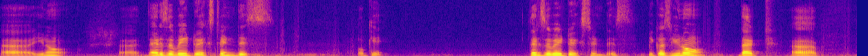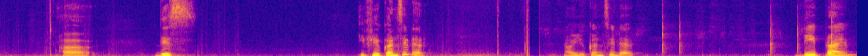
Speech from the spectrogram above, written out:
uh, you know uh, there is a way to extend this okay? There is a way to extend this because you know that uh, this if you consider now you consider d prime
